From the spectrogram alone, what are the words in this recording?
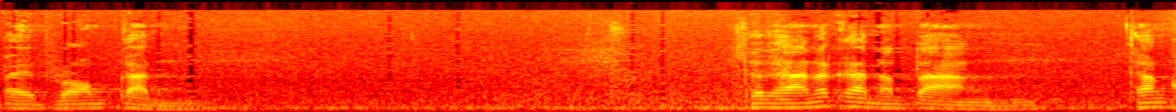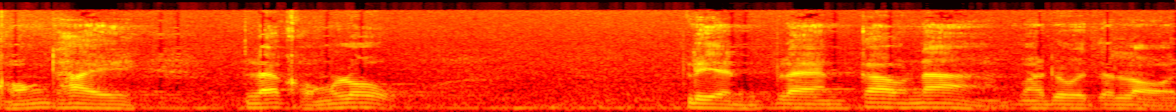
ไปพร้อมกัน สถานการณ์ต่างๆ ทั้งของไทยและของโลก เปลี่ยนแปลงก้าวหน้ามาโดยตลอด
